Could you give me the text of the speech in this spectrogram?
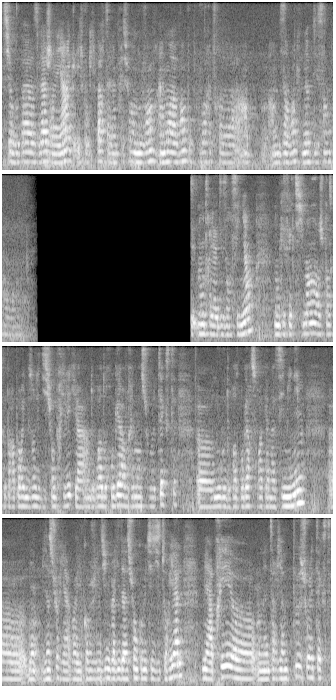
Si on veut pas, là j'en ai un, il faut qu'il parte à l'impression en novembre, un mois avant, pour pouvoir être en, mise en vente le 9 décembre. Nous, on travaille avec des enseignants, donc effectivement, je pense que par rapport à une maison d'édition privée qui a un droit de regard vraiment sur le texte, euh, nous, le droit de regard sera quand même assez minime. Euh, bon, bien sûr, il y a, comme je l'ai dit, une validation au comité éditorial, mais après, euh, on intervient peu sur les textes.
